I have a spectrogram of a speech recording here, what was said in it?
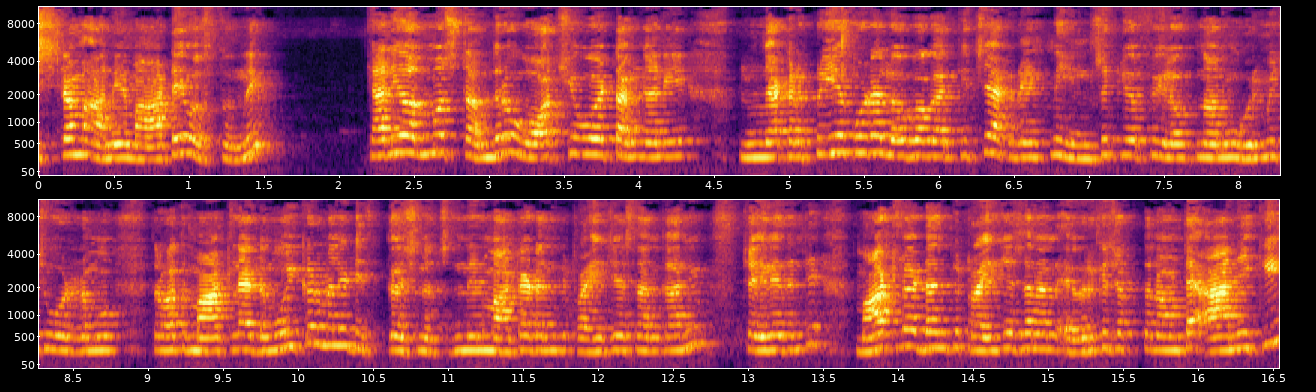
ఇష్టం అనే మాటే వస్తుంది. కానీ ఆల్మోస్ట్ అందరూ వాచ్ యువర్ టంగ్ అని అక్కడ ప్రియ కూడా లోబో గారికి ఇచ్చి అక్కడ ఏంటి ఇన్సెక్యూర్ ఫీల్ అవుతున్నాను. ఉరిమి చూడడము తర్వాత మాట్లాడడము. ఇక్కడ మళ్ళీ డిస్కషన్ వచ్చింది. నేను మాట్లాడడానికి ట్రై చేశాను కానీ చేయలేదంటే మాట్లాడడానికి ట్రై చేశానని ఎవరికి చెప్తున్నా అంటే ఆనికి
